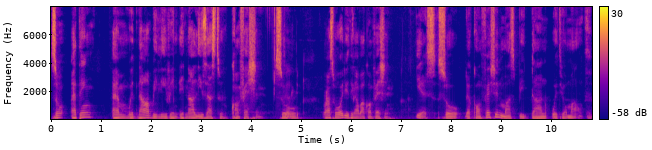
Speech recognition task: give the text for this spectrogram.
So I think um with now believing it now leads us to confession. So Exactly. Ransford, what do you think about confession? Yes, so the confession must be done with your mouth.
